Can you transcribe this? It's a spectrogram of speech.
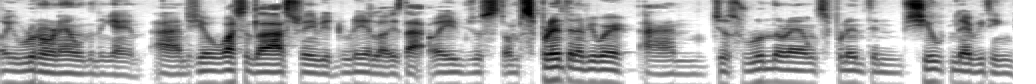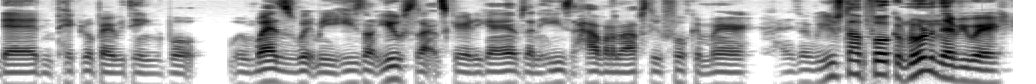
I run around in the game. And if you're watching the last stream, you'd realise that I'm just, I'm sprinting everywhere and just running around, sprinting, shooting everything dead and picking up everything. But when Wes is with me, he's not used to that in scary games and he's having an absolute fucking mare. And he's like, "Will you stop fucking running everywhere?"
